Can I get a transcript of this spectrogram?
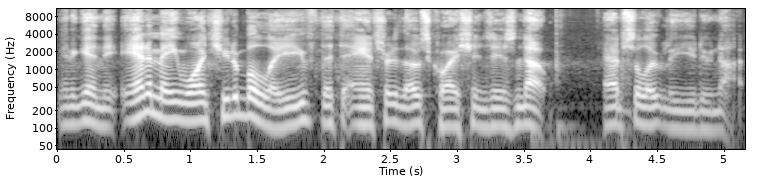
And again, the enemy wants you to believe that the answer to those questions is no. Absolutely, you do not.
